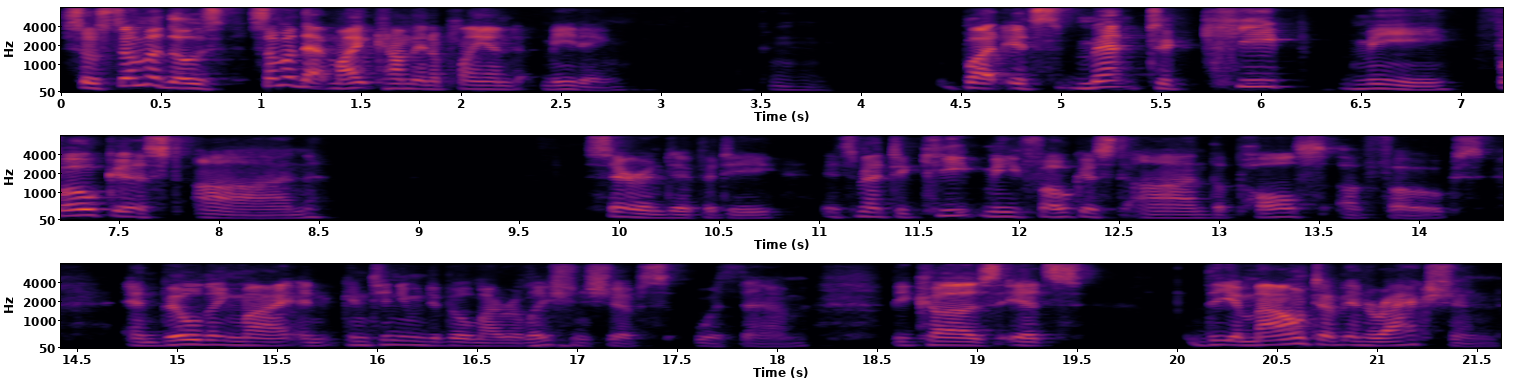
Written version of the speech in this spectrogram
so some of those, some of that might come in a planned meeting, mm-hmm. but it's meant to keep me focused on serendipity. It's meant to keep me focused on the pulse of folks and building my and continuing to build my mm-hmm. relationships with them because it's the amount of interaction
